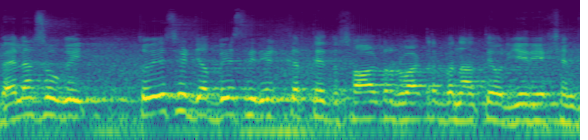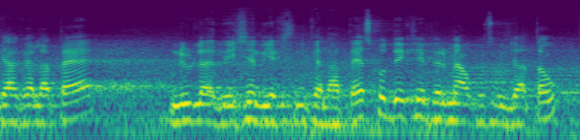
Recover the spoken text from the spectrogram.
बैलेंस हो गई। तो एसिड जब बेस रिएक्ट करते हैं तो सॉल्ट और वाटर बनाते हैं और ये रिएक्शन क्या कहलाता है? न्यूट्रलाइजेशन रिएक्शन कहलाता है। इसको देखें, फिर मैं आपको समझाता हूँ।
